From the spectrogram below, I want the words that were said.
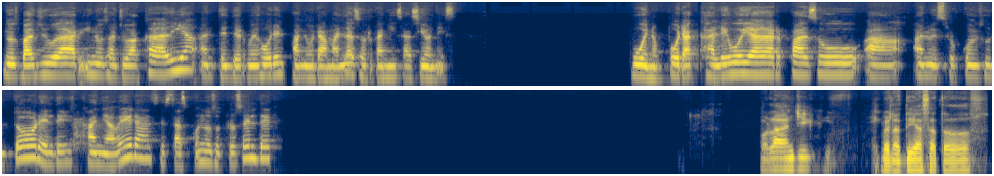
nos va a ayudar y nos ayuda cada día a entender mejor el panorama en las organizaciones. Bueno, por acá le voy a dar paso a, a nuestro consultor, Elder Cañaveras. ¿Estás con nosotros, Elder? Hola Angie, buenos días a todos.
